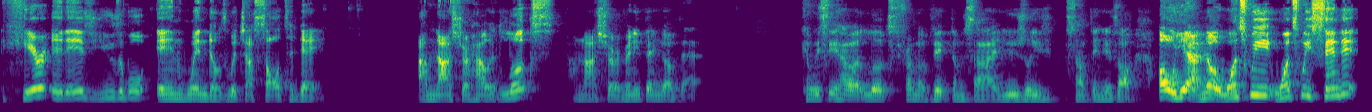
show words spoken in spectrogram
Here it is usable in Windows, which I saw today. I'm not sure how it looks. I'm not sure of anything of that. Can we see how it looks from a victim side? Usually something is off. Oh yeah, no. Once we once we send it,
